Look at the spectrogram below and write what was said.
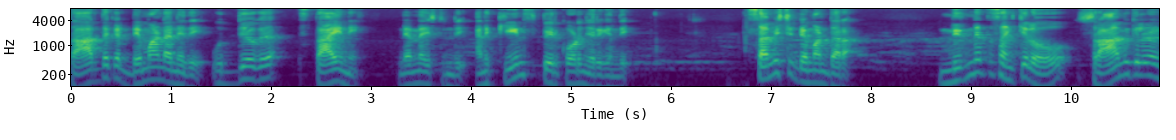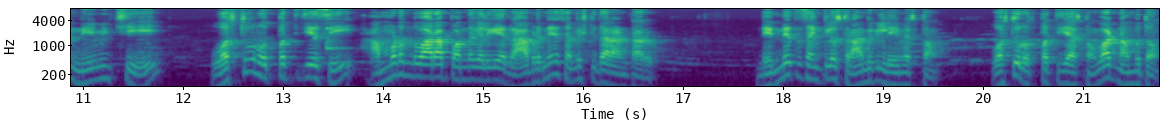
సార్థక డిమాండ్ అనేది ఉద్యోగ స్థాయిని నిర్ణయిస్తుంది అని కీన్స్ పేర్కోవడం జరిగింది. సమిష్టి డిమాండ్ ధర. నిర్ణీత సంఖ్యలో శ్రామికులను నియమించి వస్తువును ఉత్పత్తి చేసి అమ్మడం ద్వారా పొందగలిగే రాబడినే సమిష్టి ధర అంటారు. నిర్ణీత సంఖ్యలో శ్రామికులు నియమిస్తాం వస్తువులు ఉత్పత్తి చేస్తాం వాటిని అమ్ముతాం.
